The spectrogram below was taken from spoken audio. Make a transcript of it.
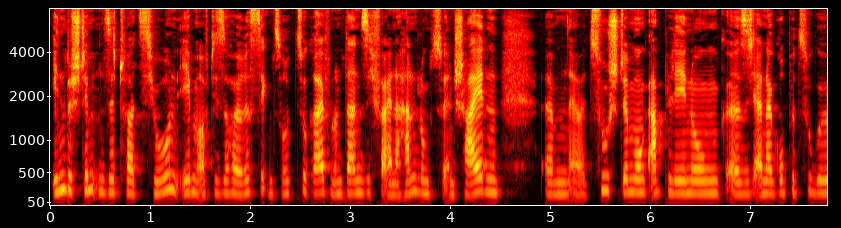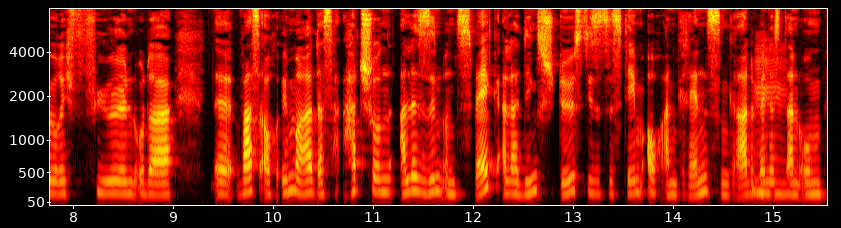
in bestimmten Situationen eben auf diese Heuristiken zurückzugreifen und dann sich für eine Handlung zu entscheiden. Ähm, äh, Zustimmung, Ablehnung, äh, sich einer Gruppe zugehörig fühlen oder äh, was auch immer, das hat schon alle Sinn und Zweck. Allerdings stößt dieses System auch an Grenzen, gerade wenn mhm. es dann um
